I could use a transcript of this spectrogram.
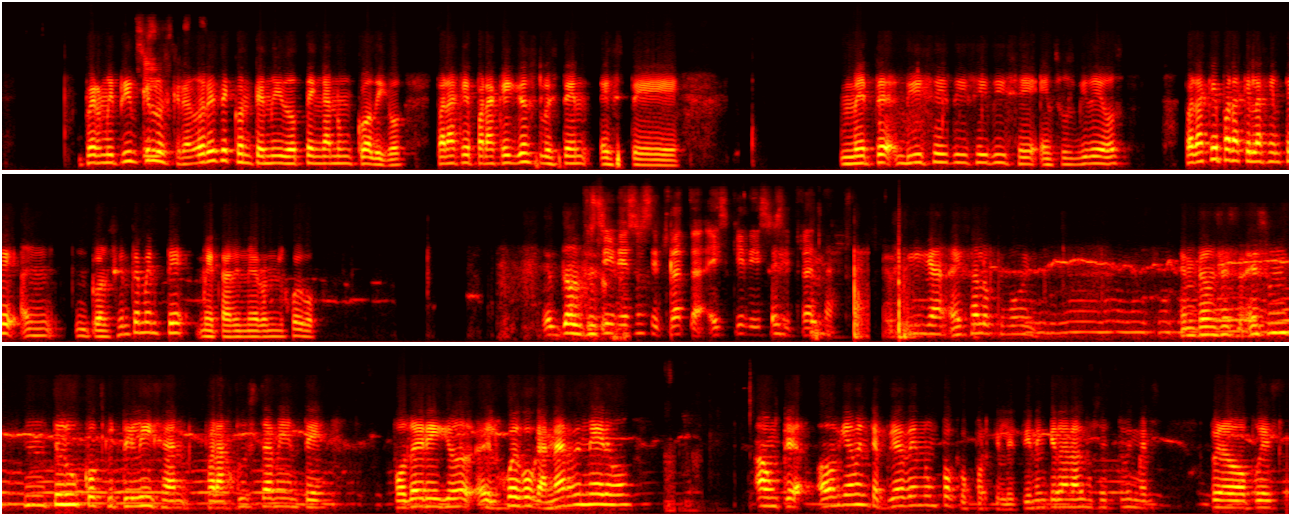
Permitir que los creadores de contenido tengan un código para que, para que ellos lo estén, este, mete, dice, dice y dice en sus videos. ¿Para qué? Para que la gente mm, inconscientemente meta dinero en el juego. Entonces, sí, de eso se trata. Es que de eso se trata. sí, ya, es a lo que voy. Entonces, es un, un truco que utilizan para justamente poder ellos, el juego, ganar dinero, aunque obviamente pierden un poco porque le tienen que dar a los streamers, pero pues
